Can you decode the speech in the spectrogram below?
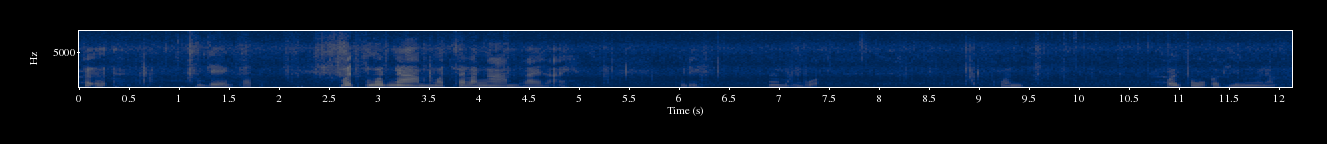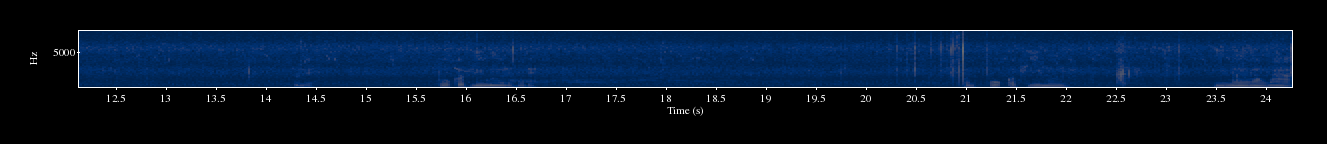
เออมดแดงครับหมดงดงามหมดสลังงามหลายหลายๆดูดิหน้ามังบวบควร คนปลูกกับผีมือเนาะเอาเลยปลูกกับผีมือเลยคนเลยคนปลูกกับผีมือผีมือมาก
